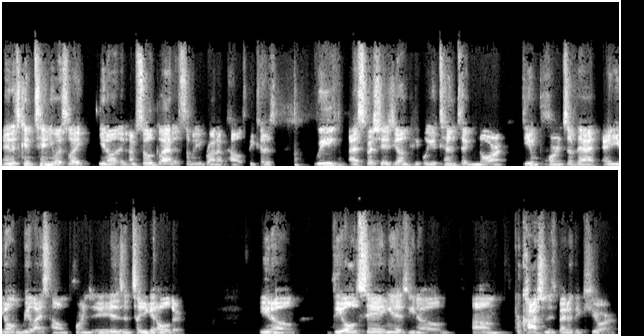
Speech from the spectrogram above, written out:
and it's continuous. Like you know and i'm so glad that somebody brought up health because we especially as young people you tend to ignore the importance of that and you don't realize how important it is until you get older. You know the old saying is you know um, precaution is better than cure.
